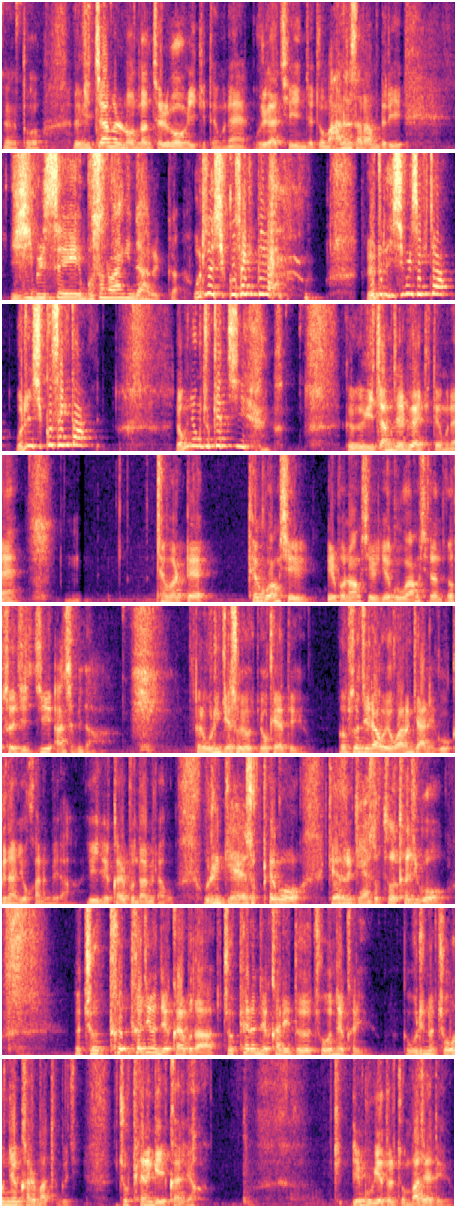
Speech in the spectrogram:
또 의기장을 놓는 즐거움이 있기 때문에 우리 같이 이제 좀 아는 사람들이 21세기 무슨 왕이냐 하니까 우리는 19세기인데 얘들은 21세기자. 우리는 19세기다. 용용 죽겠지. 그 재미가 있기 때문에 저볼 때 태국 왕실, 일본 왕실, 영국 왕실은 없어지지 않습니다. 우리는 계속 욕, 해야 돼요. 없어지라고 욕하는 게 아니고 그냥 욕하는 거야. 이 역할 분담이라고. 우리는 계속 패고 걔들은 계속 저 터지고 저 터, 터지는 역할보다 저 패는 역할이 더 좋은 역할이에요. 그러니까 우리는 좋은 역할을 맡은 거지. 저 패는 게 역할이에요. 영국 애들 좀 맞아야 돼요.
